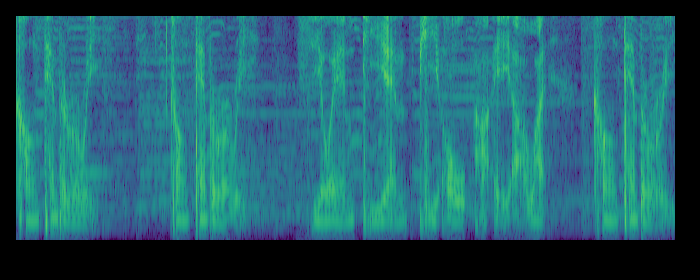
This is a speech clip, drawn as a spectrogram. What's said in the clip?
contemporary contemporary c o n t m p o r a r y contemporary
